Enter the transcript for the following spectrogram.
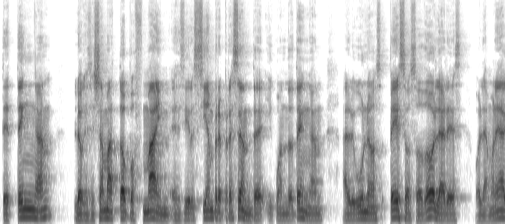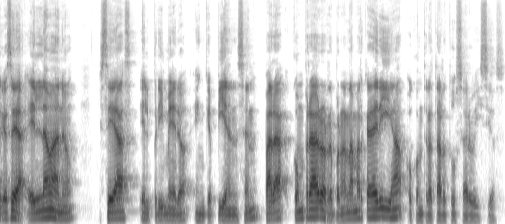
te tengan lo que se llama top of mind, es decir, siempre presente y cuando tengan algunos pesos o dólares o la moneda que sea en la mano, seas el primero en que piensen para comprar o reponer la mercadería o contratar tus servicios.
